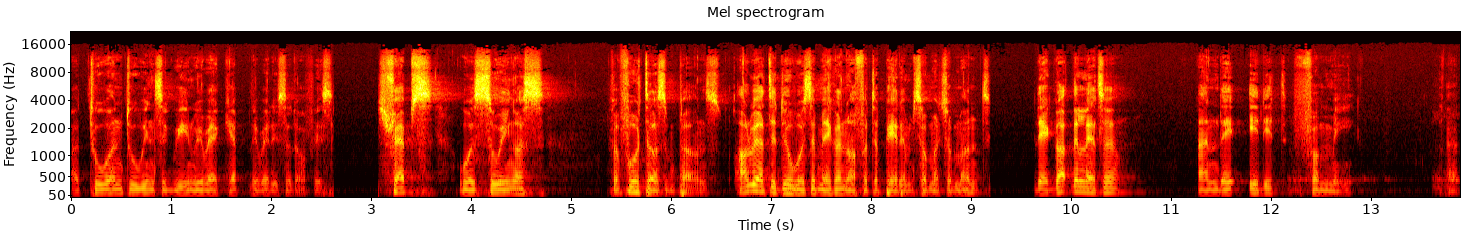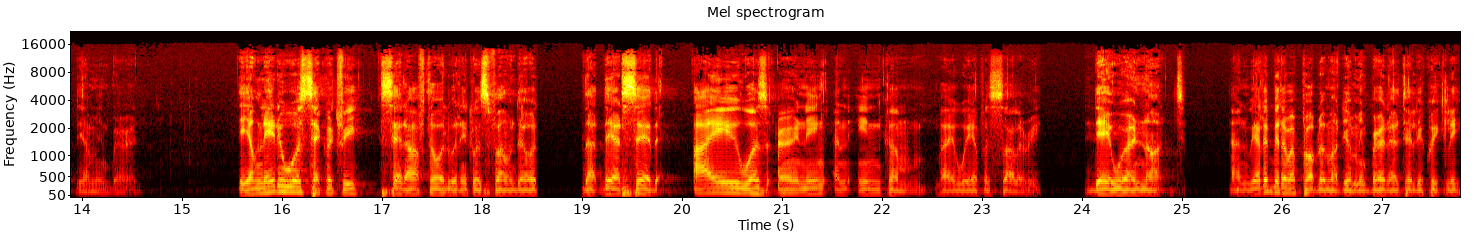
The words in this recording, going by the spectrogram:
at 212 Winson Green, where I kept the registered office. Schweppes was suing us for 4,000 pounds. All we had to do was to make an offer to pay them so much a month. They got the letter and they hid it from me at the Hummingbird. The young lady who was secretary said afterward when it was found out that they had said I was earning an income by way of a salary. They were not. And we had a bit of a problem at the Hummingbird, I'll tell you quickly.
